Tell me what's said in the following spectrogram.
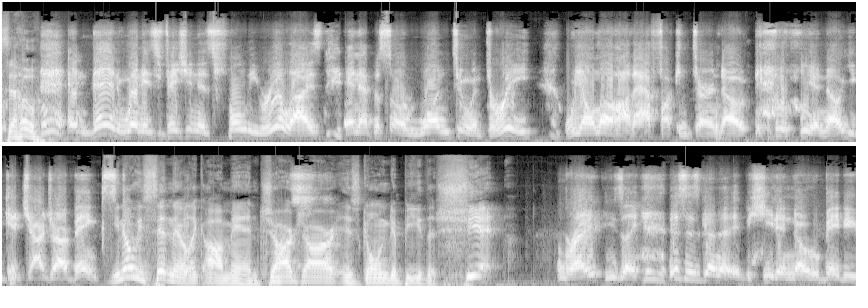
So and then when his vision is fully realized in episode one, two, and three, we all know how that fucking turned out. you know, you get Jar Jar Binks. you know he's sitting there like, oh man, Jar Jar is going to be the shit. right? He's like, this is gonna. He didn't know who Baby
